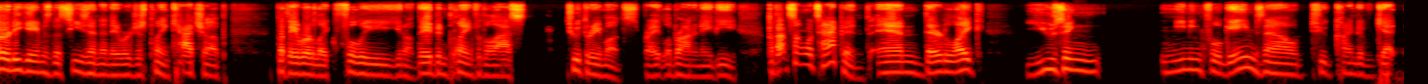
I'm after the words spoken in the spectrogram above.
30 games of the season and they were just playing catch up, but they were like fully, you know, they've been playing for the last two, three months, right? LeBron and AD. But that's not what's happened. And they're like using meaningful games now to kind of get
